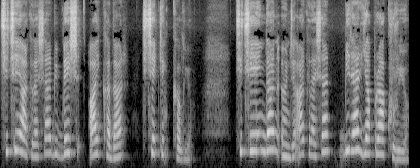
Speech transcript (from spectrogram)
çiçeği arkadaşlar bir 5 ay kadar çiçeklik kalıyor. Çiçeğinden önce arkadaşlar birer yaprağı kuruyor.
